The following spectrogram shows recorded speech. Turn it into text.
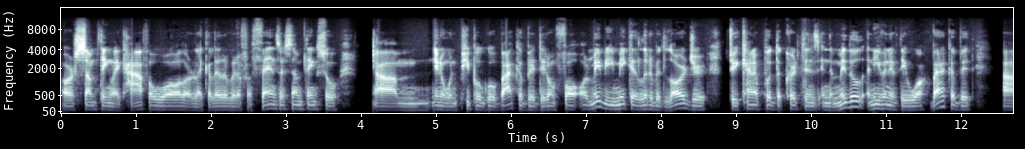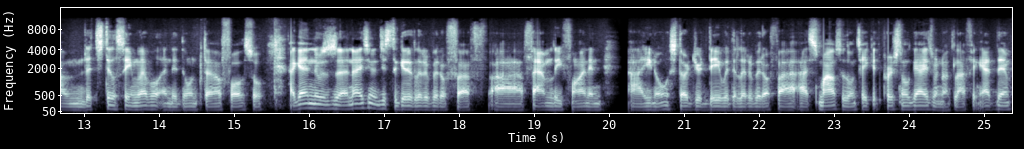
or something like half a wall or like a little bit of a fence or something. So um, you know, when people go back a bit, they don't fall, or maybe make it a little bit larger. So you kind of put the curtains in the middle, and even if they walk back a bit, um, that's still same level and they don't uh, fall. So again, it was uh, nice, you know, just to get a little bit of uh, uh family fun and uh, you know, start your day with a little bit of a smile. So don't take it personal, guys. We're not laughing at them.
